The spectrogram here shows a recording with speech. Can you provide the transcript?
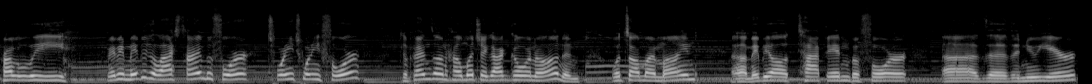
probably maybe maybe the last time before 2024. Depends on how much I got going on and what's on my mind. Uh, maybe I'll tap in before uh, the the new year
